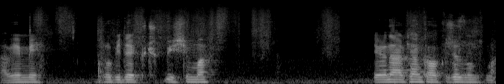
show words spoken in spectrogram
Abim bir, bir de küçük bir işim var. Yarın erken kalkacağız unutma.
